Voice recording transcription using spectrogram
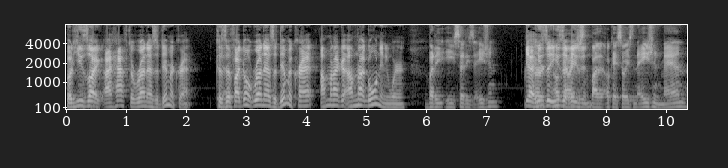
but he's like I have to run as a Democrat because if I don't run as a Democrat, I'm not I'm not going anywhere. But he, he said he's Asian. Yeah, he's a, he's okay, an Asian. by the, okay, so he's an Asian man.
